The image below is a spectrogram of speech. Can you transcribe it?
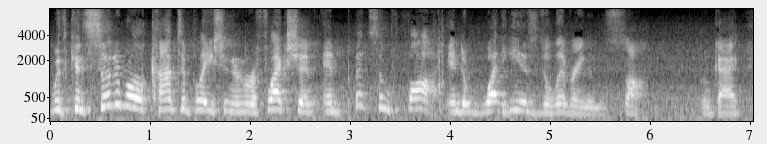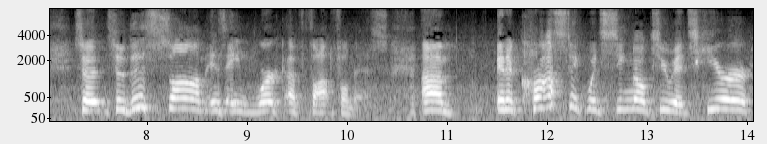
with considerable contemplation and reflection and put some thought into what he is delivering in the psalm. Okay? So, so this psalm is a work of thoughtfulness. Um, an acrostic would signal to its hearer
